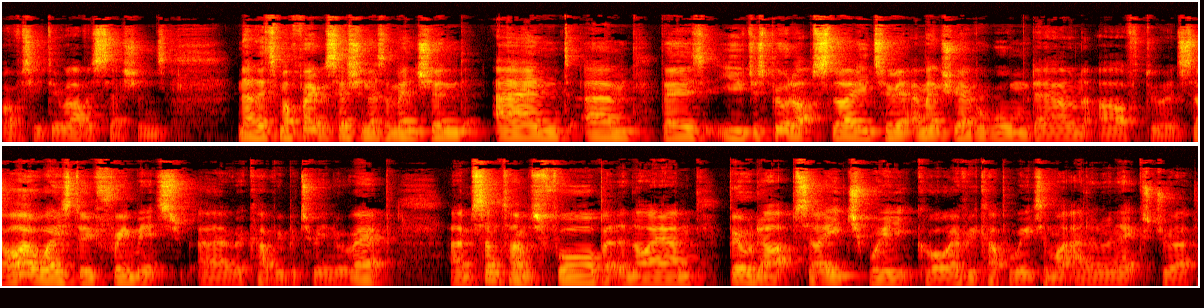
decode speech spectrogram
obviously do other sessions. Now this is my favourite session as I mentioned and um, there's you just build up slowly to it and make sure you have a warm down afterwards. So I always do three minutes uh, recovery between a rep um, sometimes four, but then I um, build up. So each week or every couple of weeks, I might add on an extra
